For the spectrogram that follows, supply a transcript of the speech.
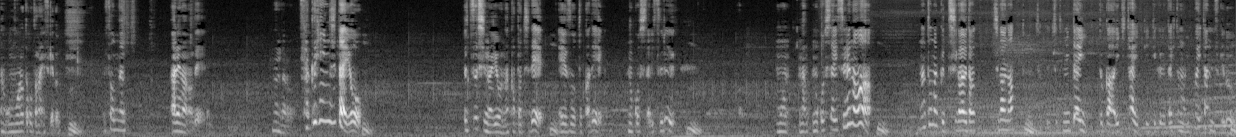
な。あもらったことないですけど。そんなあれなのでなんだろう。作品自体をうん。写しのような形でうん。映像とかで残したりするうん。もんな残したりするのはうん。なんとなく違うだ違うなって思っちゃってちょっと見たいとか行きたいって言ってくれた人もいっぱいいたんですけど、うん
